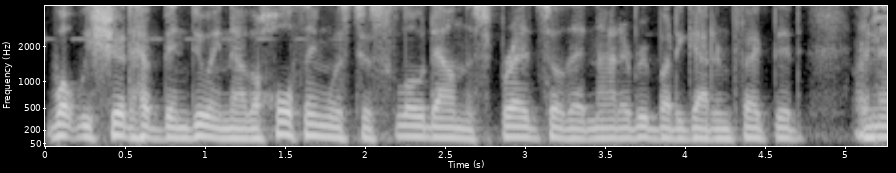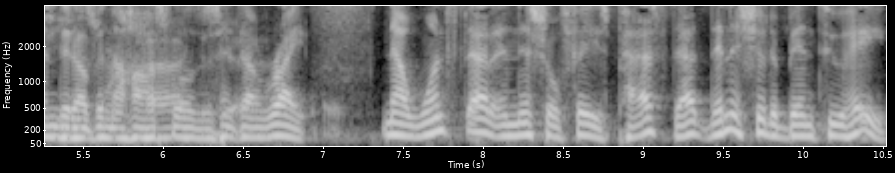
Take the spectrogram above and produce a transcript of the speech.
what we should have been doing. Now the whole thing was to slow down the spread so that not everybody got infected and ended up in the hospital at the same yeah. time. Right. Now, once that initial phase passed, that then it should have been to, hey,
